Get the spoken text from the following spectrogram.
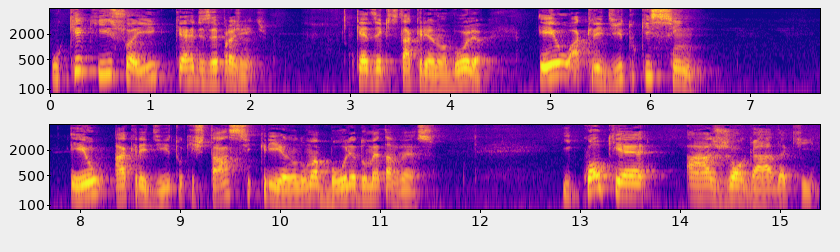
o que que isso aí quer dizer pra gente? Quer dizer que está criando uma bolha? Eu acredito que sim. Eu acredito que está se criando uma bolha do metaverso. E qual que é a jogada aqui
